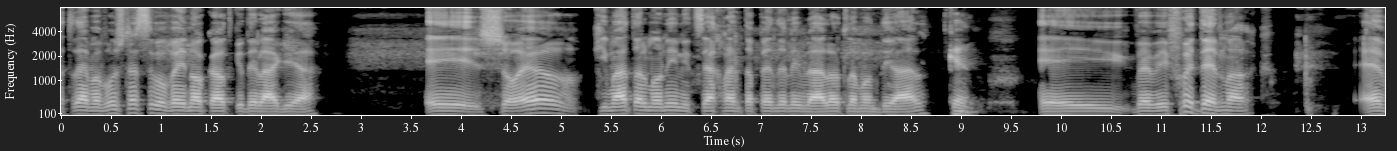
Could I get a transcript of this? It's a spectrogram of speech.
אתה יודע, הם עברו שני סיבובי נוקאוט כדי להגיע. אה, שוער כמעט אלמוני ניצח להם את הפנדלים לעלות למונדיאל, כן, והם העיפו את דנמרק. הם,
